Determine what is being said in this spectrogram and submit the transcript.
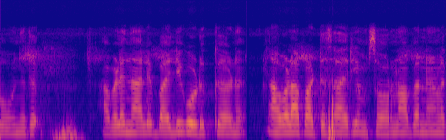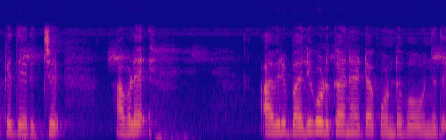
പോകുന്നത്. അവളെ നാല് ബലി കൊടുക്കുകയാണ്. അവൾ ആ പട്ടുസാരിയും സ്വർണാഭരണങ്ങളൊക്കെ ധരിച്ച് അവളെ അവർ ബലി കൊടുക്കാനായിട്ടാണ് കൊണ്ടുപോകുന്നത്.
